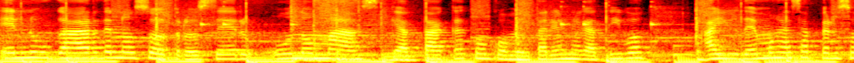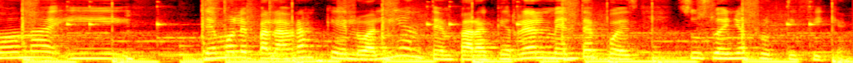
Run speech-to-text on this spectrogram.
en lugar de nosotros ser uno más que ataca con comentarios negativos, ayudemos a esa persona y démosle palabras que lo alienten para que realmente pues sus sueños fructifiquen.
